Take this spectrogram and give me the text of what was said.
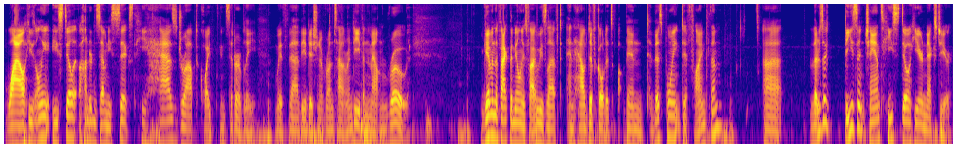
while he's only he's still at 176th, he has dropped quite considerably with uh, the addition of Run Silent, Run Deep and The Mountain Road. Given the fact that he only has five movies left and how difficult it's been to this point to find them, uh, there's a decent chance he's still here next year.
